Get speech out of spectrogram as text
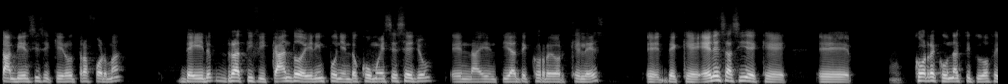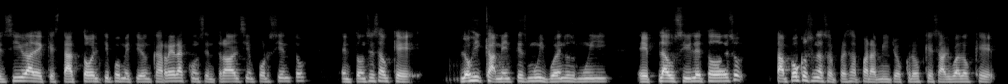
también, si se quiere, otra forma de ir ratificando, de ir imponiendo como ese sello en la identidad de corredor que él es, eh, de que él es así, de que corre con una actitud ofensiva, de que está todo el tiempo metido en carrera, concentrado al 100%. Entonces, aunque lógicamente es muy bueno, es muy plausible todo eso, tampoco es una sorpresa para mí. Yo creo que es algo a lo que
